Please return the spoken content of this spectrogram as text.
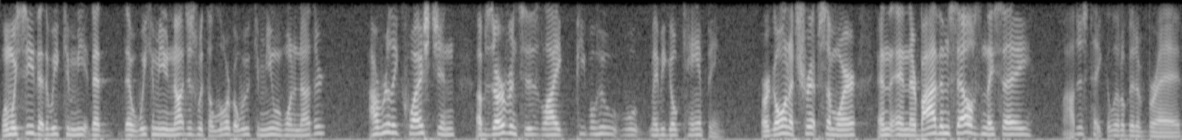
when we see that we commu- that, that we commune not just with the Lord, but we commune with one another, I really question observances like people who will maybe go camping or go on a trip somewhere and, and they're by themselves and they say, I'll just take a little bit of bread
